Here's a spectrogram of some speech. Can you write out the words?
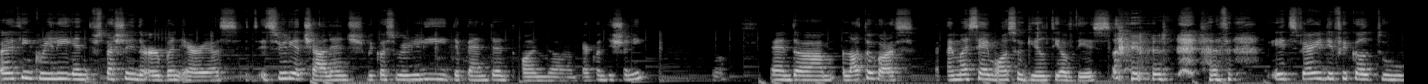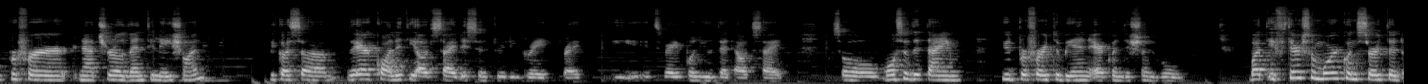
I think really, in, especially in the urban areas, it's, it's really a challenge because we're really dependent on uh, air conditioning. And um, a lot of us, I must say, I'm also guilty of this. it's very difficult to prefer natural ventilation because um, the air quality outside isn't really great, right? it's very polluted outside. So most of the time, you'd prefer to be in an air conditioned room. But if there's a more concerted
